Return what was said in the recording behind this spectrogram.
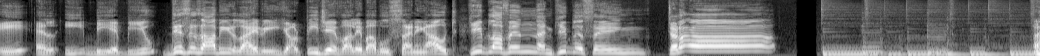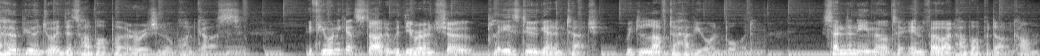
A L E B A B U. This is Abir Lahiri, your PJ Wale Babu signing out. Keep laughing and keep listening. Ta-da! I hope you enjoyed this Hubhopper original podcast. If you want to get started with your own show, please do get in touch. We'd love to have you on board. Send an email to info at hubhopper.com.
